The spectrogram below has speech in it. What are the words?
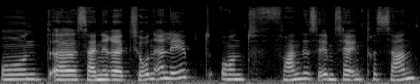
und äh, seine Reaktion erlebt und fand es eben sehr interessant,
